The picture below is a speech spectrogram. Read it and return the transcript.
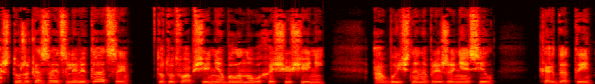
Что же касается левитации, то тут вообще не было новых ощущений. Обычное напряжение сил, когда ты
